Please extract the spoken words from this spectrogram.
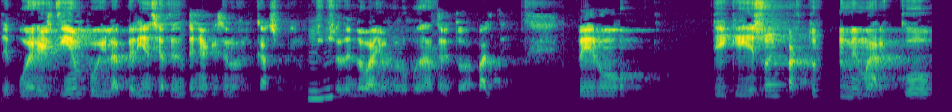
Después el tiempo y la experiencia te enseña que ese no es el caso, que lo que sucede en Nueva York no lo puedes hacer en todas partes. Pero de que eso impactó y me marcó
